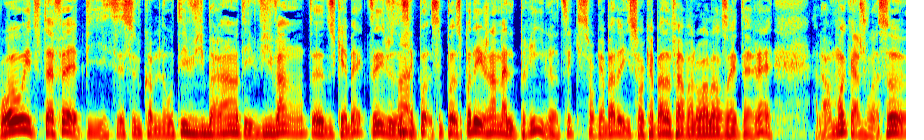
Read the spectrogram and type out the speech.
Oui, oui, tout à fait. Puis c'est une communauté vibrante et vivante euh, du Québec. Tu sais, Ouais. c'est pas, c'est pas, c'est pas des gens mal pris là, tu sais, qui sont capables, de- ils sont capables de faire valoir leurs intérêts. Alors moi, quand je vois ça,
